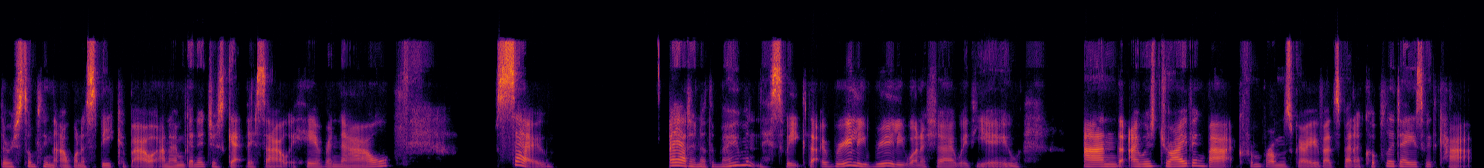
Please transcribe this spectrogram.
there is something that I want to speak about. And I'm going to just get this out here and now. So, I had another moment this week that I really, really want to share with you. And I was driving back from Bromsgrove. I'd spent a couple of days with Kat.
